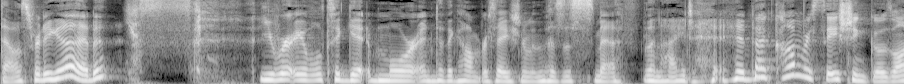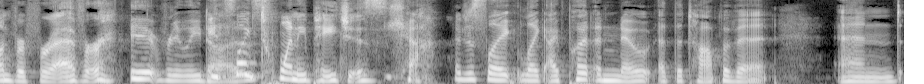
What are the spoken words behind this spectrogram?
That was pretty good. Yes. You were able to get more into the conversation with Mrs. Smith than I did. That conversation goes on for forever. It really does. It's like 20 pages. Yeah. I just like like I put a note at the top of it and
